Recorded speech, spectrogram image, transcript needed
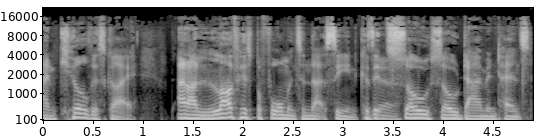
and kill this guy? And I love his performance in that scene because it's so, so damn intense.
